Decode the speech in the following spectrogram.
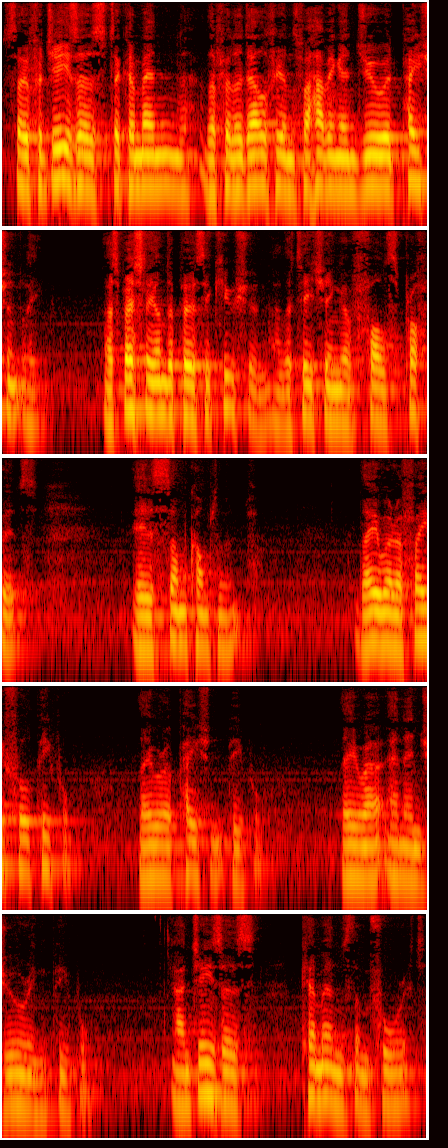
So for Jesus to commend the Philadelphians for having endured patiently, especially under persecution and the teaching of false prophets, is some compliment. They were a faithful people. They were a patient people. They were an enduring people. And Jesus commends them for it.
